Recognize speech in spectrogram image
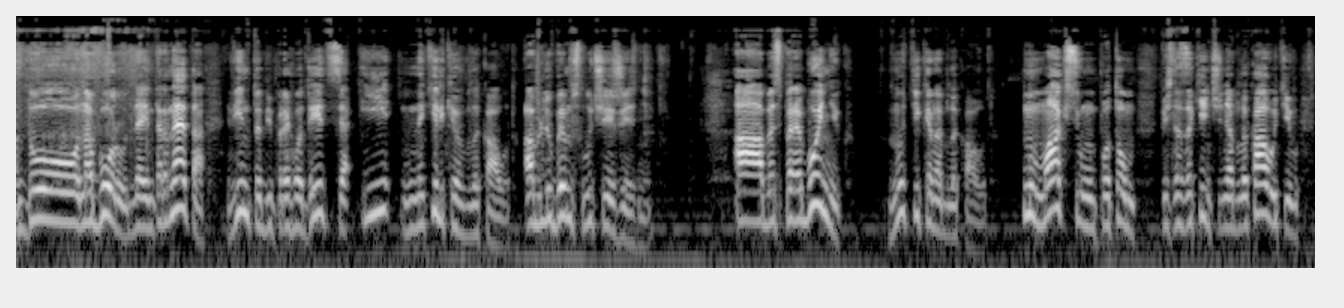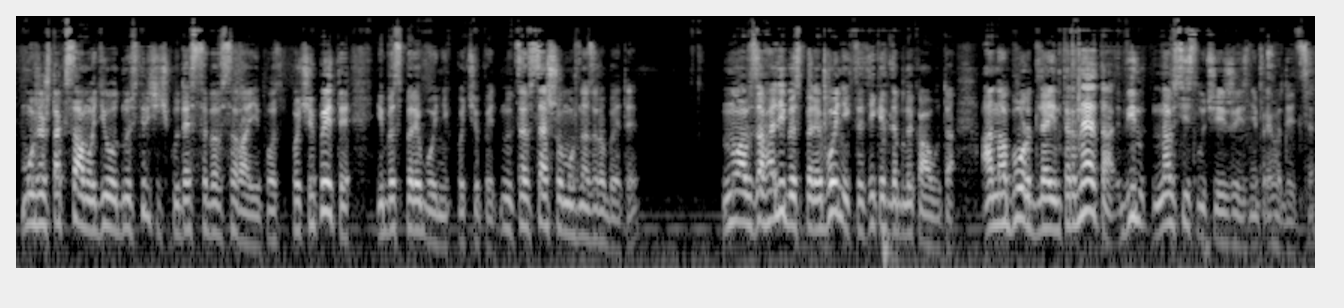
до набору для інтернету, він тобі пригодиться і не тільки в блекаут, а в будь-якому случаї житті. А безперебойник, ну тільки на блекаут. Ну, максимум потім, після закінчення блекаутів, можеш так само діодну стрічечку десь себе в сараї почепити і безперебойник почепити. Ну, це все, що можна зробити. Ну, а взагалі безперебойник це тільки для блекаута. А набор для інтернету, він на всі случаї житті пригодиться.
